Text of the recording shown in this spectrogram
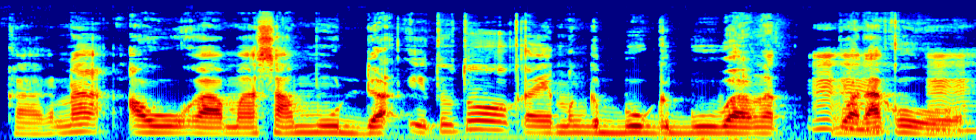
karena aura masa muda itu tuh kayak menggebu-gebu banget buat Mm-mm, aku mm-mm,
